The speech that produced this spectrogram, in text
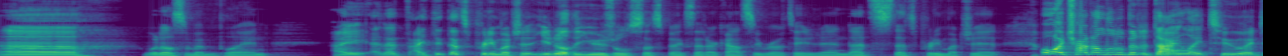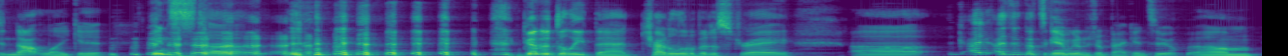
Uh, what else have I been playing? I that I think that's pretty much it. You know the usual suspects that are constantly rotated in. That's that's pretty much it. Oh, I tried a little bit of Dying Light 2. I did not like it. Inst- uh, gonna delete that. Tried a little bit of Stray. Uh, I, I think that's a game I'm gonna jump back into. Um,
